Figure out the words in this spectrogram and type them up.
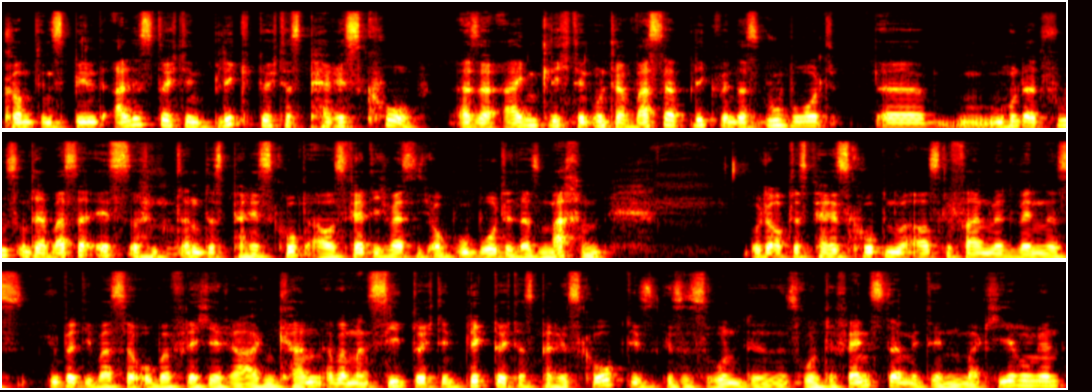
kommt ins Bild. Alles durch den Blick, durch das Periskop. Also eigentlich den Unterwasserblick, wenn das U-Boot äh, 100 Fuß unter Wasser ist und dann das Periskop ausfährt. Ich weiß nicht, ob U-Boote das machen oder ob das Periskop nur ausgefahren wird, wenn es über die Wasseroberfläche ragen kann. Aber man sieht durch den Blick durch das Periskop, dieses, dieses runde, das runde Fenster mit den Markierungen,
